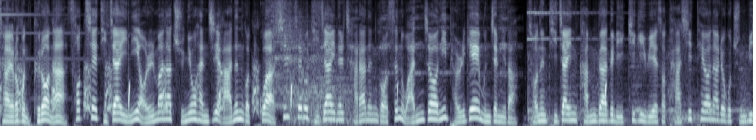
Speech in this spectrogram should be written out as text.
자, 여러분. 그러나 서체 디자인이 얼마나 중요한지 아는 것과 실제로 디자인을 잘하는 것은 완전히 별개의 문제입니다. 저는 디자인 감각을 익히기 위해서 다시 태어나려고 준비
